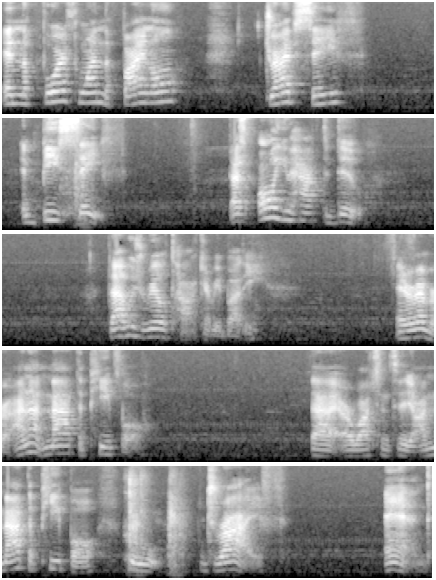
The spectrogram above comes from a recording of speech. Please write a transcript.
And the fourth one, the final, drive safe and be safe. That's all you have to do. That was real talk, everybody. And remember, I'm not mad at the people that are watching this video. I'm not the people who drive and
